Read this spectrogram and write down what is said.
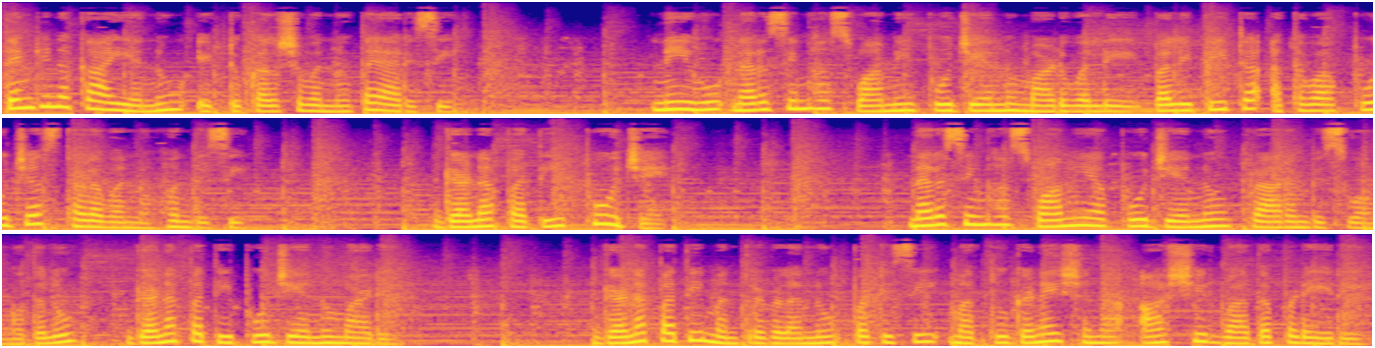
ತೆಂಗಿನಕಾಯಿಯನ್ನು ಇಟ್ಟು ಕಲಶವನ್ನು ತಯಾರಿಸಿ. ನೀವು ನರಸಿಂಹ ಸ್ವಾಮಿ ಪೂಜೆಯನ್ನು ಮಾಡುವಲ್ಲಿ ಬಲಿಪೀಠ ಅಥವಾ ಪೂಜಾ ಸ್ಥಳವನ್ನು ಹೊಂದಿಸಿ. ಗಣಪತಿ ಪೂಜೆ. ನರಸಿಂಹ ಸ್ವಾಮಿಯ ಪೂಜೆಯನ್ನು ಪ್ರಾರಂಭಿಸುವ ಮೊದಲು ಗಣಪತಿ ಪೂಜೆಯನ್ನು ಮಾಡಿ. ಗಣಪತಿ ಮಂತ್ರಗಳನ್ನು ಪಠಿಸಿ ಮತ್ತು ಗಣೇಶನ ಆಶೀರ್ವಾದ ಪಡೆಯಿರಿ.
